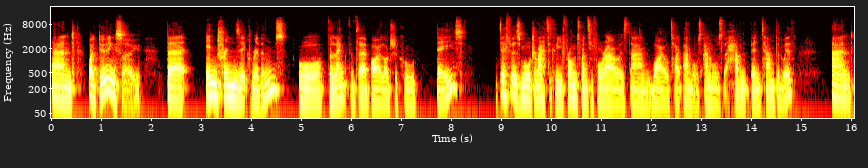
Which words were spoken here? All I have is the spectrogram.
And by doing so, their intrinsic rhythms or the length of their biological days differs more dramatically from 24 hours than wild type animals, animals that haven't been tampered with. And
